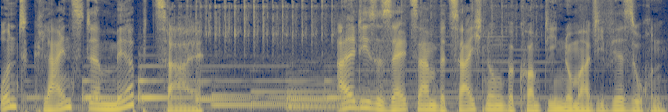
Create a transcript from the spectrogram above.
und kleinste Mirbzahl. All diese seltsamen Bezeichnungen bekommt die Nummer, die wir suchen.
